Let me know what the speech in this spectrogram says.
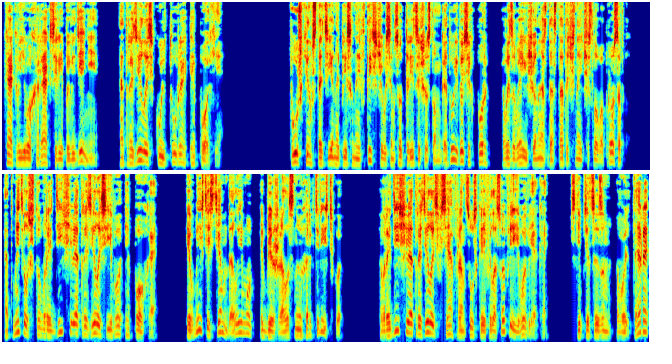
как в его характере и поведении отразилась культура эпохи. Пушкин в статье, написанной в 1836 году и до сих пор вызывающей у нас достаточное число вопросов, отметил, что в Радищеве отразилась его эпоха, и вместе с тем дал ему безжалостную характеристику. В Радищеве отразилась вся французская философия его века, скептицизм Вольтера,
